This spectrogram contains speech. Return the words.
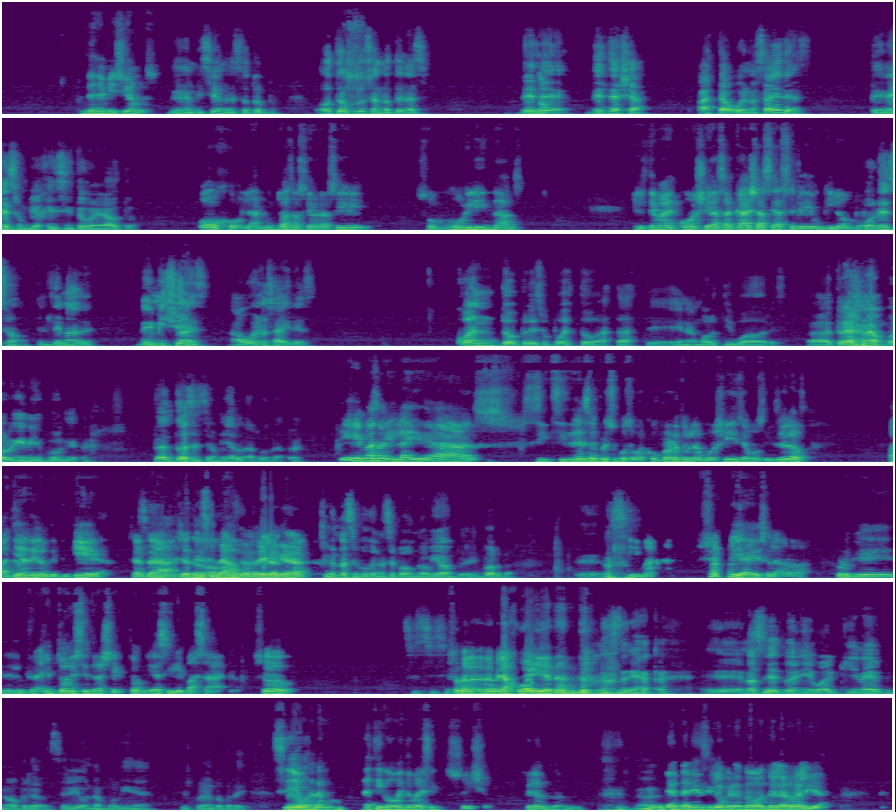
Desde Misiones. Desde Misiones, otro, otro cruce no tenés. Desde, desde allá hasta Buenos Aires, tenés un viajecito con el auto. Ojo, las rutas hacia Brasil son muy lindas. El tema es cuando llegas acá ya se hace medio un quilombo. Por eso, el tema de, de Misiones a Buenos Aires, ¿cuánto presupuesto gastaste en amortiguadores? A traer Lamborghini, porque tanto hace esa mierda, ruta. ¿Qué pasa? La idea, si, si tenés el presupuesto para comprarte un Lamborghini, seamos sinceros, pateate lo que te queda. Ya Sí, está, ya tenés no, el Lambo, o sea, trae lo que haga. Yo no sé por qué no se paga un camión, pero no importa. Eh, Sí, más. Yo haría eso, la verdad. Porque en, el tra- en todo ese trayecto, mirá si le pasa algo. Yo, sí, sí, sí, yo no, me la jugaría tanto. No sé, eh, no sé el dueño igual quién es, ¿no? Pero se vio un Lamborghini circulando por ahí. Sería un bueno. gran fantástico momento para decir, soy yo. Pero no, me encantaría decirlo, pero no, no es la realidad.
